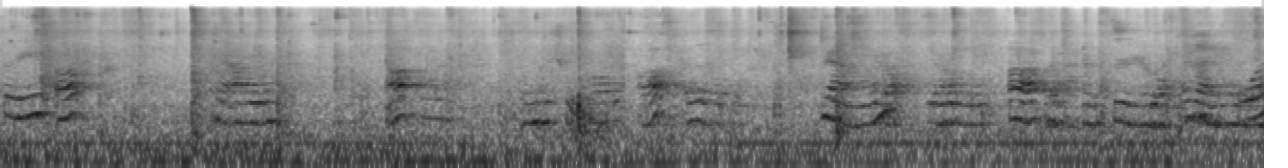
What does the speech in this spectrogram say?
Three. Up. Down. Up. In between. Up. Down. Up. And three. Four.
